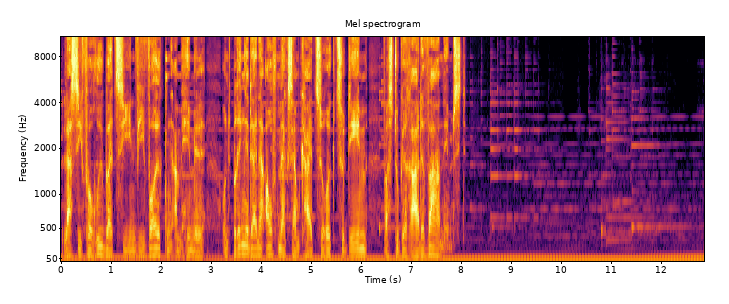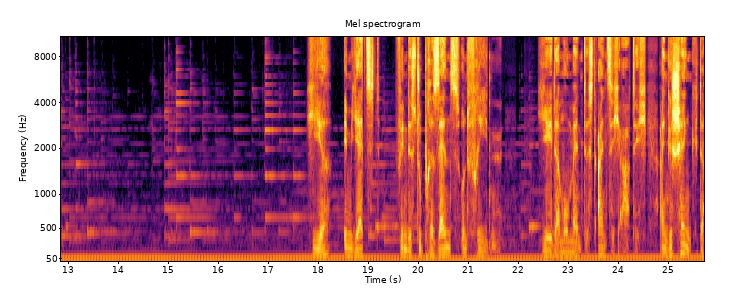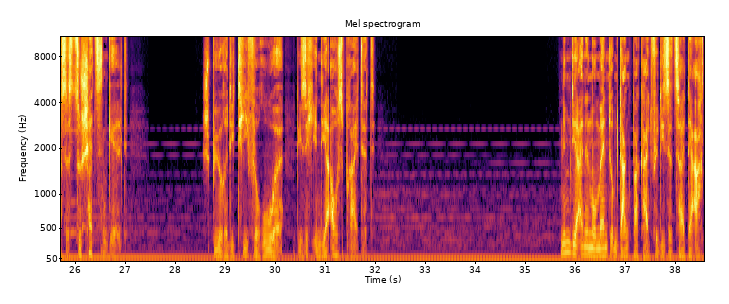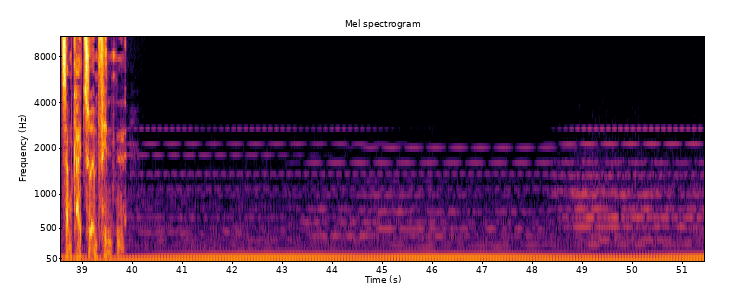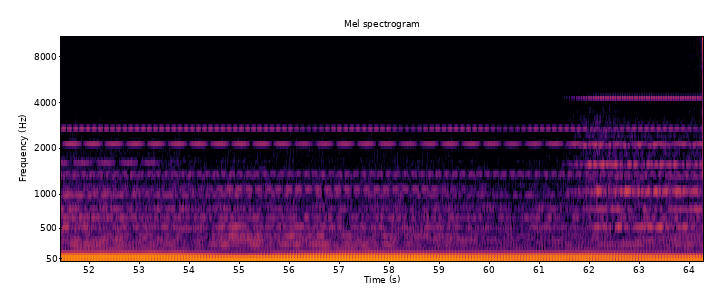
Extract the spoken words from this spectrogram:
Lass sie vorüberziehen wie Wolken am Himmel und bringe deine Aufmerksamkeit zurück zu dem, was du gerade wahrnimmst. Hier im Jetzt findest du Präsenz und Frieden. Jeder Moment ist einzigartig, ein Geschenk, das es zu schätzen gilt. Spüre die tiefe Ruhe, die sich in dir ausbreitet. Nimm dir einen Moment, um Dankbarkeit für diese Zeit der Achtsamkeit zu empfinden.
